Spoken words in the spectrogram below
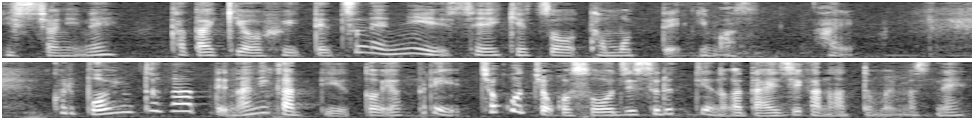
う一緒にね叩きを拭いて常に清潔を保っています。はい。これポイントがあって何かっていうとやっぱりちょこちょこ掃除するっていうのが大事かなって思いますね。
